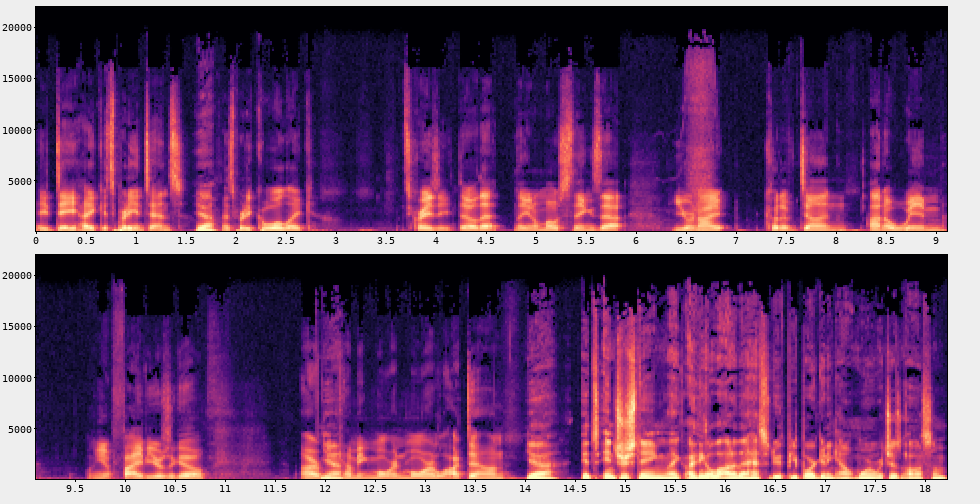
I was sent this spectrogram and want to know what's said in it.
a day hike. It's pretty intense. yeah, That's pretty cool. Like it's crazy though that you know most things that you and I could have done on a whim, you know, five years ago, are Yeah. becoming more and more locked down. yeah. It's interesting. Like I think a lot of that has to do with people are getting out more, which is awesome.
